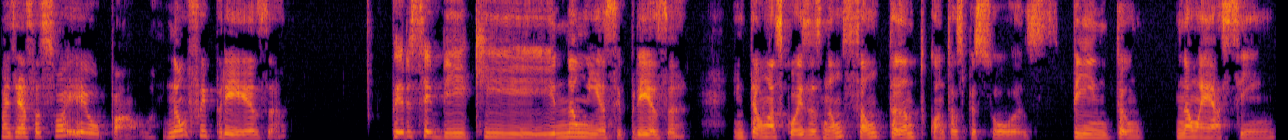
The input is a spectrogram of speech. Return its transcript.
Mas essa sou eu, Paula. Não fui presa. Percebi que não ia ser presa. Então as coisas não são tanto quanto as pessoas pintam. Não é assim.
